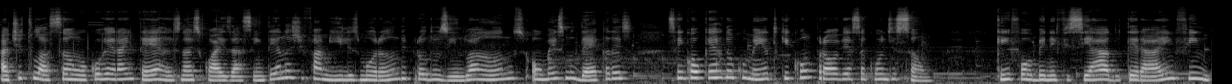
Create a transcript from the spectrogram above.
A titulação ocorrerá em terras nas quais há centenas de famílias morando e produzindo há anos ou mesmo décadas sem qualquer documento que comprove essa condição. Quem for beneficiado terá, enfim,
